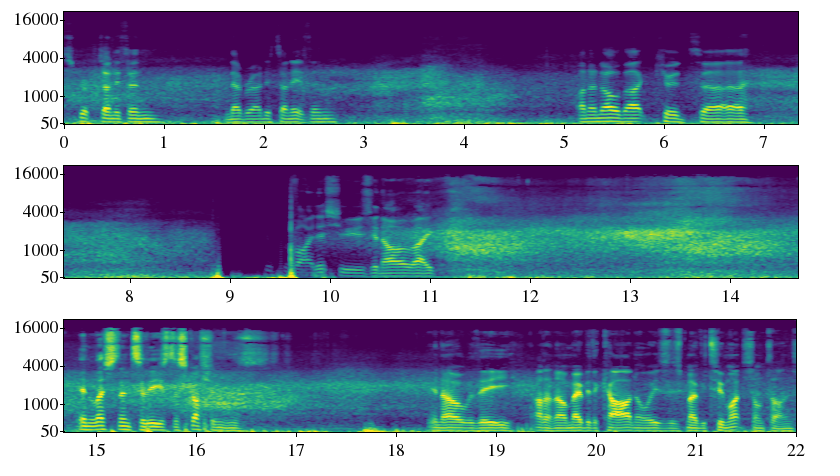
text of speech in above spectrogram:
script anything, never edit anything and I know that could uh, could provide issues, you know, like in listening to these discussions. You know, the I don't know, maybe the car noise is maybe too much sometimes.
